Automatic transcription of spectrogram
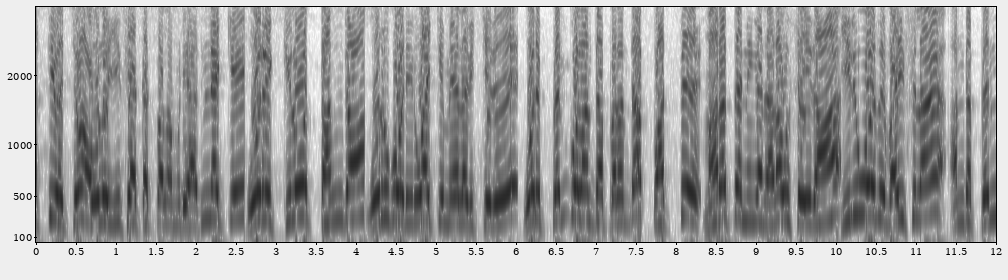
கத்தி வச்சோ அவ்வளவு ஈஸியா கட் பண்ண முடியாது. இன்னைக்கு ஒரு கிலோ தங்கம் ஒரு கோடி ரூபாய்க்கு மேல விக்குது. ஒரு பெண் குழந்தை பிறந்த பத்து மரத்தை நீங்க நடவு செய்தா இருபது வயசுல அந்த பெண்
